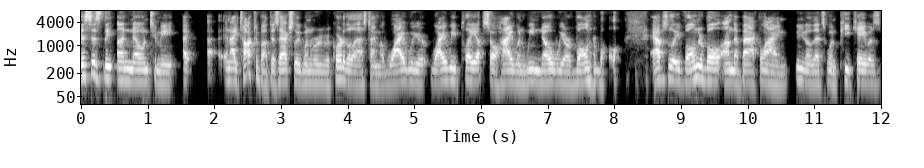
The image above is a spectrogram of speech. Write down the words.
This is the unknown to me. I, and I talked about this actually when we recorded the last time of why we are why we play up so high when we know we are vulnerable, absolutely vulnerable on the back line. You know that's when Piqué was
